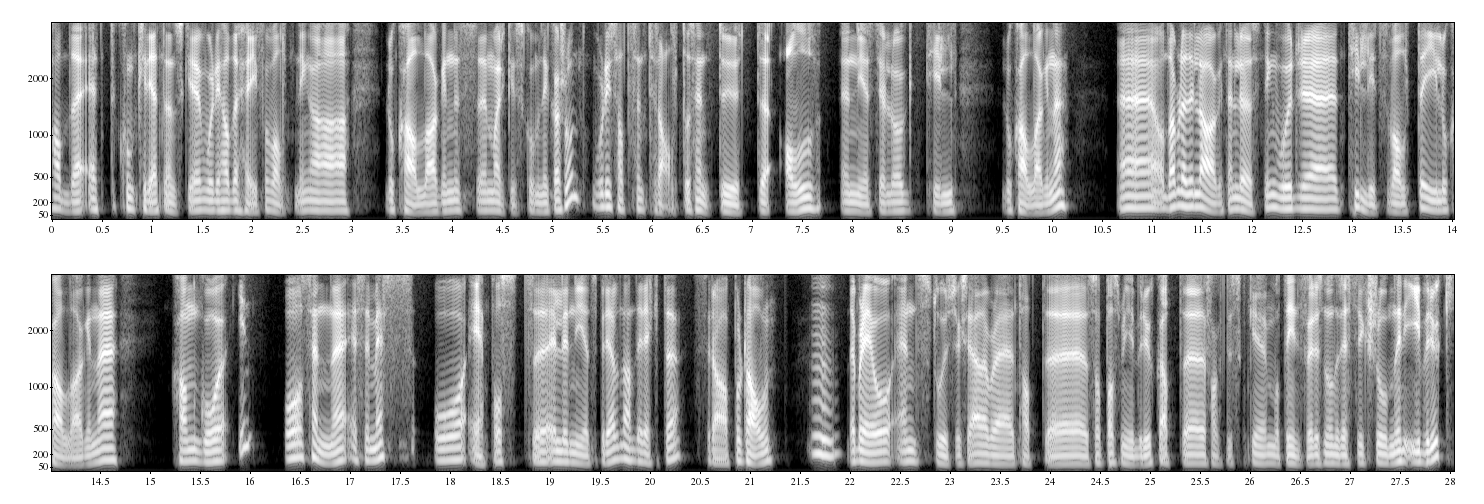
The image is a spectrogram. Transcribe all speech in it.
hadde et konkret ønske hvor de hadde høy forvaltning av lokallagenes markedskommunikasjon. Hvor de satt sentralt og sendte ut all nyhetsdialog til lokallagene. Eh, og Da ble det laget en løsning hvor tillitsvalgte i lokallagene kan gå inn og sende SMS og e-post eller nyhetsbrev da, direkte fra portalen. Mm. Det ble jo en stor suksess. Det ble tatt uh, såpass mye i bruk at det faktisk eh, måtte innføres noen restriksjoner i bruk.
